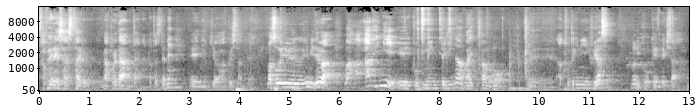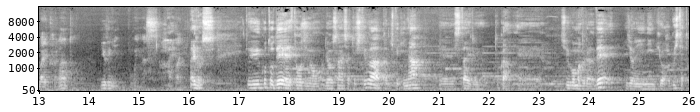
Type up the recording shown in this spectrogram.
カフェレーサースタイルがこれだみたいな形でね、えー、人気を博したんで、まあ、そういう意味では、まあ、ある意味、えー、国民的なバイクファンを、えー、圧倒的に増やすのに貢献できたバイクかなと。いうふうに思います。はい、はい、ありがとうございますということで当時の量産車としては画期的な、えー、スタイルとか、えー、集合マフラーで非常に人気を博したと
